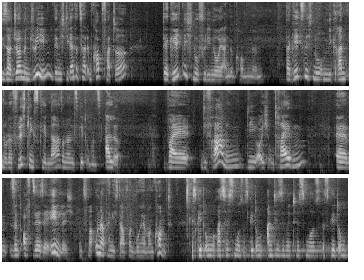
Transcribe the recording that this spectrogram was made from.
dieser German Dream, den ich die ganze Zeit im Kopf hatte, der gilt nicht nur für die Neuangekommenen. Da geht es nicht nur um Migranten oder Flüchtlingskinder, sondern es geht um uns alle. Weil die Fragen, die euch umtreiben, ähm, sind oft sehr, sehr ähnlich. Und zwar unabhängig davon, woher man kommt. Es geht um Rassismus, es geht um Antisemitismus, es geht um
